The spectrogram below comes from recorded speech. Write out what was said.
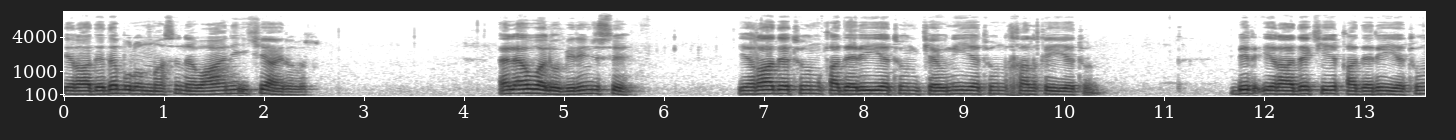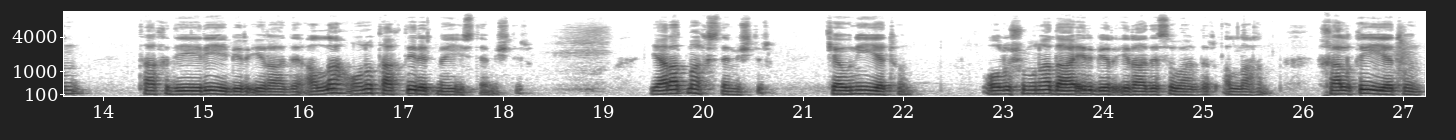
iradede bulunması nevani ikiye ayrılır. El evvelu birincisi iradetun kaderiyetun kevniyetun halkiyetun. Bir irade ki kaderiyetun takdiri bir irade. Allah onu takdir etmeyi istemiştir. Yaratmak istemiştir. Kevniyetun. Oluşumuna dair bir iradesi vardır Allah'ın. Halkiyetun.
